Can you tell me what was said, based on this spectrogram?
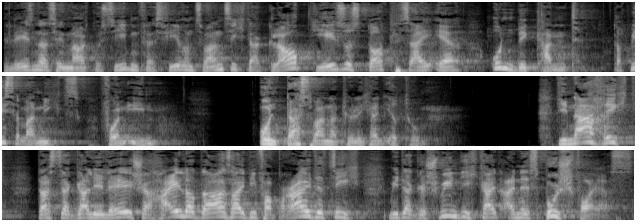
wir lesen das in Markus 7, Vers 24. Da glaubt Jesus, dort sei er unbekannt. Dort wisse man nichts von ihm. Und das war natürlich ein Irrtum. Die Nachricht, dass der galiläische Heiler da sei, die verbreitet sich mit der Geschwindigkeit eines Buschfeuers.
